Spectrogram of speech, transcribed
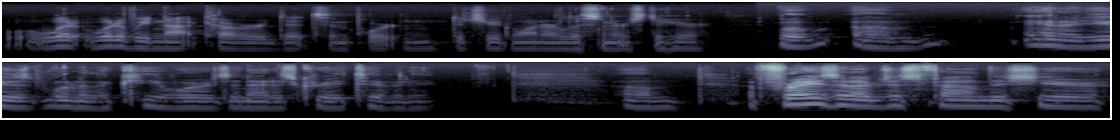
what what have we not covered that's important that you'd want our listeners to hear? Well, um, Anna used one of the key words, and that is creativity. Um, a phrase that I've just found this year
